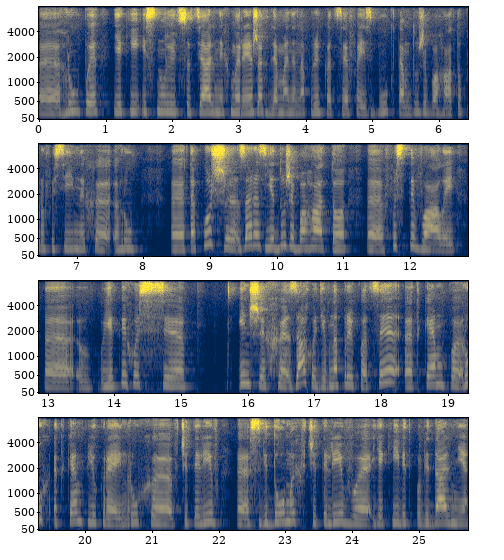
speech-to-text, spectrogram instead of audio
е, групи, які існують в соціальних мережах. Для мене, наприклад, це Фейсбук, там дуже багато професійних груп. Також зараз є дуже багато фестивалей, якихось інших е, заходів, наприклад, це еткемп, рух еткемп Юкрейн, рух е, вчителів е, свідомих вчителів, які відповідальні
